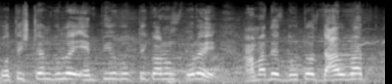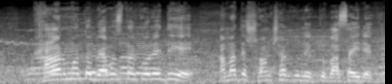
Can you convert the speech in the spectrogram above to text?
প্রতিষ্ঠানগুলো এমপিও এমপিওভুক্তিকরণ করে আমাদের দুটো ডাল ভাত খাওয়ার মতো ব্যবস্থা করে দিয়ে আমাদের সংসারগুলো একটু বাঁচাই রাখে।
